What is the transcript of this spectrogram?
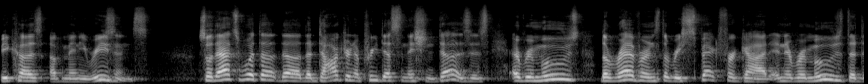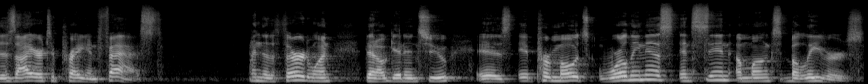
because of many reasons. So that's what the, the, the, doctrine of predestination does is it removes the reverence, the respect for God, and it removes the desire to pray and fast. And the third one that I'll get into is it promotes worldliness and sin amongst believers.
